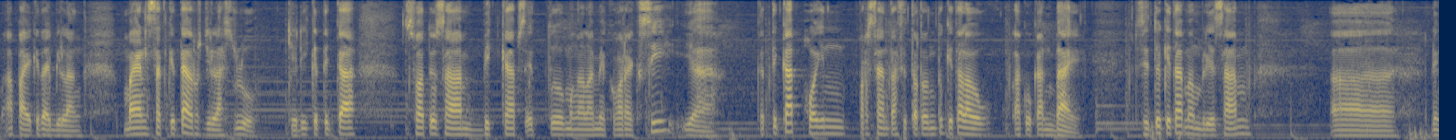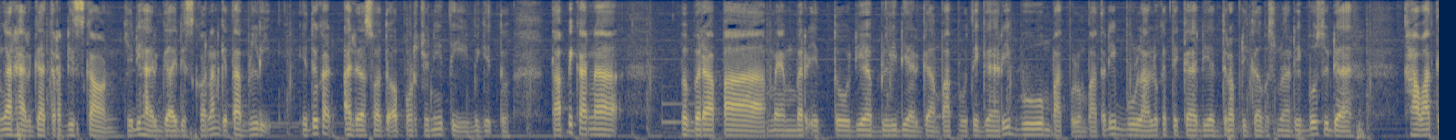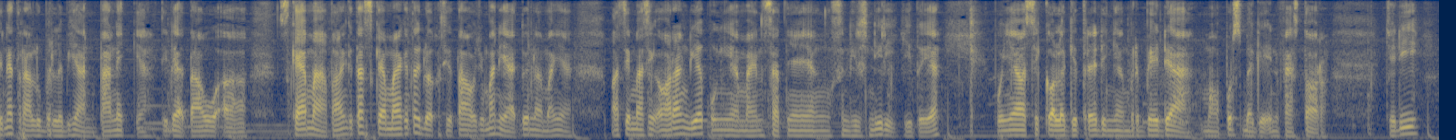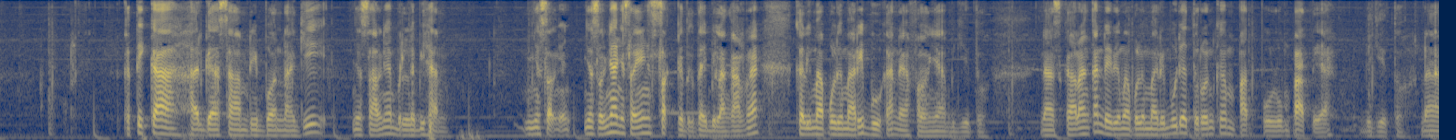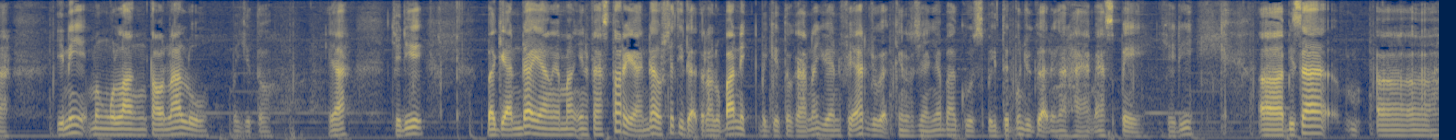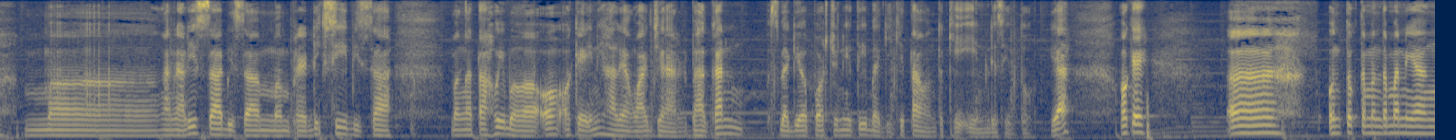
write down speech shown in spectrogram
apa ya kita bilang mindset kita harus jelas dulu. Jadi ketika suatu saham big caps itu mengalami koreksi, ya ketika poin persentase tertentu kita lakukan buy. Di situ kita membeli saham uh, dengan harga terdiskon. Jadi harga diskonan kita beli. Itu kan adalah suatu opportunity begitu. Tapi karena beberapa member itu dia beli di harga 43.000, 44.000 lalu ketika dia drop di 39.000 sudah khawatirnya terlalu berlebihan, panik ya, tidak tahu uh, skema. Paling kita skema kita udah kasih tahu, cuman ya itu namanya masing-masing orang dia punya mindsetnya yang sendiri-sendiri gitu ya, punya psikologi trading yang berbeda maupun sebagai investor. Jadi ketika harga saham rebound lagi, nyesalnya berlebihan. Nyesalnya, nyesalnya, nyesalnya nyesek gitu kita bilang karena ke 55 ribu kan levelnya begitu. Nah sekarang kan dari 55 ribu dia turun ke 44 ya begitu. Nah ini mengulang tahun lalu begitu ya jadi bagi anda yang memang investor ya anda harusnya tidak terlalu panik begitu karena UNVR juga kinerjanya bagus begitupun juga dengan HMSP jadi uh, bisa uh, menganalisa bisa memprediksi bisa mengetahui bahwa oh oke okay, ini hal yang wajar bahkan sebagai opportunity bagi kita untuk key in di situ ya oke okay. uh, eh, untuk teman-teman yang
